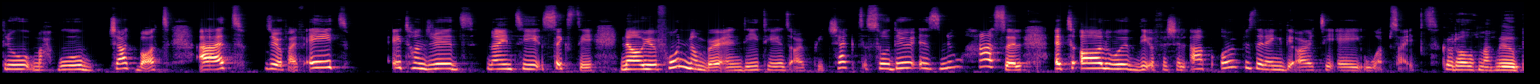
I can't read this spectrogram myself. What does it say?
through Mahboub chatbot at 058 800 90 60. Now, your phone number and details are pre checked, so there is no hassle at all with the official app or visiting the RTA website. Good old Mahboub.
